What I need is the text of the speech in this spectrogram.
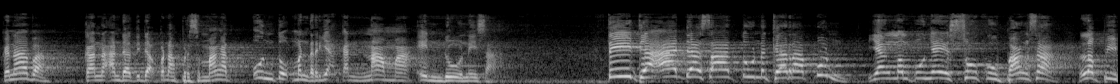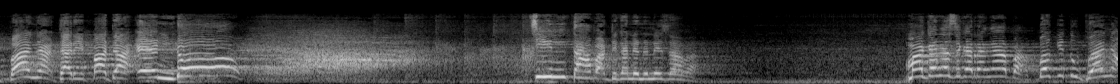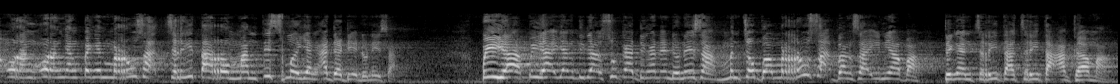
Kenapa? Karena Anda tidak pernah bersemangat untuk meneriakkan nama Indonesia. Tidak ada satu negara pun yang mempunyai suku bangsa lebih banyak daripada Indonesia. Cinta Pak dengan Indonesia Pak. Makanya sekarang apa? Begitu banyak orang-orang yang pengen merusak cerita romantisme yang ada di Indonesia. Pihak-pihak yang tidak suka dengan Indonesia mencoba merusak bangsa ini apa? Dengan cerita-cerita agama.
